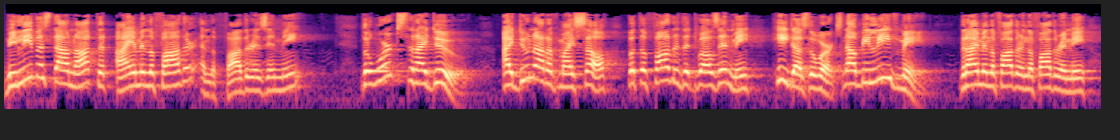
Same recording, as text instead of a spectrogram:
Believest thou not that I am in the Father, and the Father is in me? The works that I do, I do not of myself, but the Father that dwells in me, he does the works. Now believe me that I am in the Father, and the Father in me,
